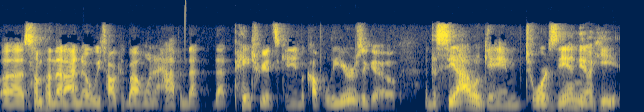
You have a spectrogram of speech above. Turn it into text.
uh, something that I know we talked about when it happened that that Patriots game a couple of years ago, the Seattle game. Towards the end, you know, he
